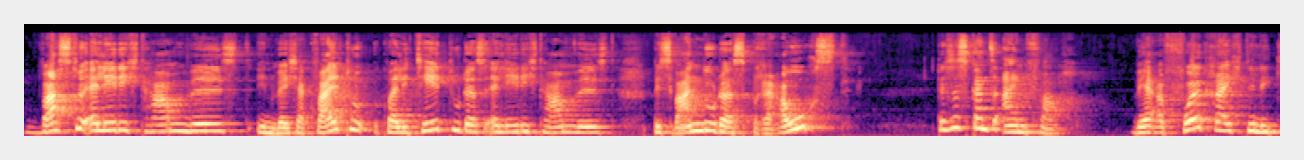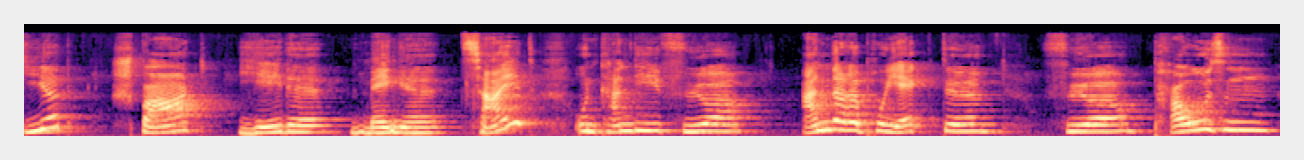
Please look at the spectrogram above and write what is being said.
was du erledigt haben willst, in welcher Qualität du das erledigt haben willst, bis wann du das brauchst? Das ist ganz einfach. Wer erfolgreich delegiert, spart jede Menge Zeit und kann die für andere Projekte, für Pausen,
